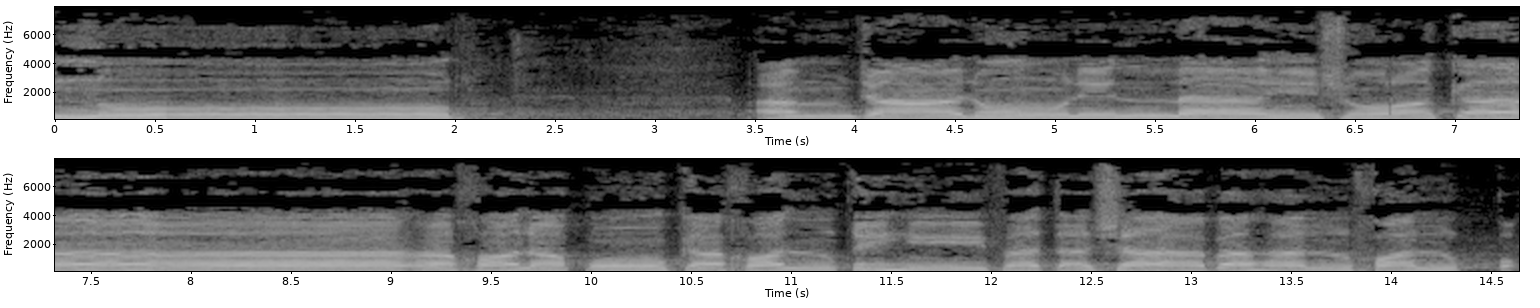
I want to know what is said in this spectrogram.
أم جعلوا لله شركاء خلقوا كخلقه فتشابه الخلق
